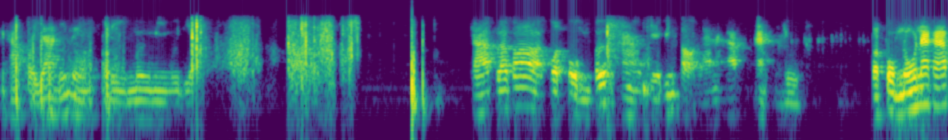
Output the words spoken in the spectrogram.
นะครับขออนุญาตนิดหนึ่งพอดีมือมีมือเดียวครับ แล้วก็กดปุ่มปุ๊บอ่าโอเควิ่งต่อแล้วนะครับอะดูกดปุ่มนู้นนะครับ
